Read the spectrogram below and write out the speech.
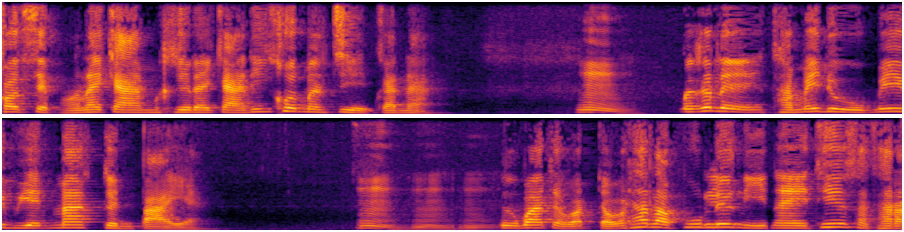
คอนเซปต์ของรายการมันคือรายการที่คนมันจีบกันอะอืมมันก็เลยทำให้ดูไม่เวียนมากเกินไปอะอืมอืมอืมคือว่าแต่ว่าแต่ว่าถ้าเราพูดเรื่องนี้ในที่สาธาร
